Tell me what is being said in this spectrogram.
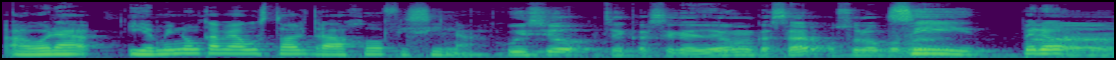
Ahora, y a mí nunca me ha gustado el trabajo de oficina. ¿Juicio se, se cayeron a casar o solo por Sí, pero, Ah.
